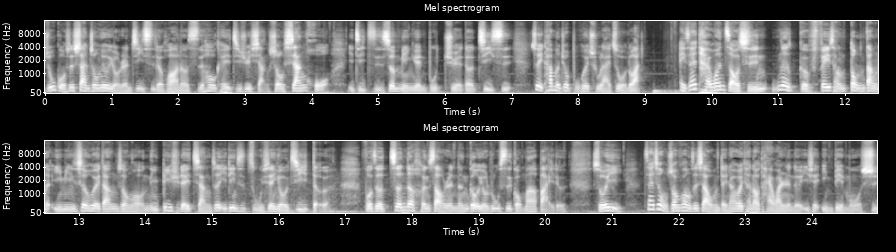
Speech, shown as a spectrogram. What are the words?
如果是善终又有人祭祀的话呢，死后可以继续享受香火以及子孙绵延不绝的祭祀，所以他们就不会出来作乱。诶、在台湾早期那个非常动荡的移民社会当中哦，你必须得讲，这一定是祖先有积德，否则真的很少人能够有入世公妈白的。所以在这种状况之下，我们等一下会看到台湾人的一些应变模式。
